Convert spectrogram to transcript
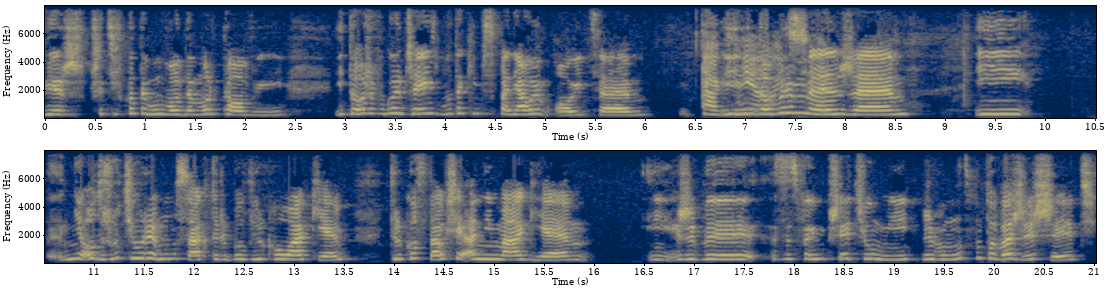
wiesz, przeciwko temu Voldemortowi. I to, że w ogóle James był takim wspaniałym ojcem Tak, i nie, no dobrym jest- mężem i nie odrzucił Remusa, który był wilkołakiem, tylko stał się animagiem i żeby ze swoimi przyjaciółmi, żeby móc mu towarzyszyć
